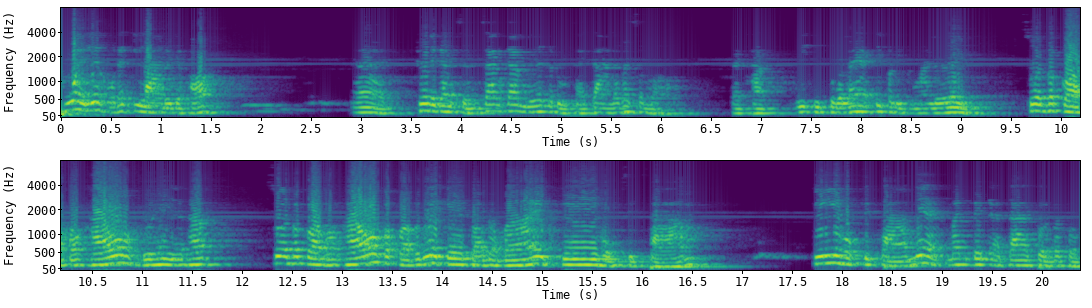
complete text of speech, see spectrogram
ช่วยเรื่องของนักกีฬาโดยเฉพาะอ่าช่วยในการเสริมสร้างกล้ามเนื้อกระดูกสายตาแล้วก็สมองนะครับ นี่คือตัวแรกที่ผลิตออกมาเลย ส่วนประกอบของเขาดูนี่นะครับ ส่วนประกอบของเขาประกอบไปด้วยเกสรดอกไม้ G หกสิบสาม G หกสิบสามเนี่ยมันเป็นอัตราส่วนผสม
